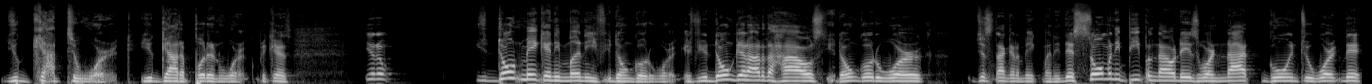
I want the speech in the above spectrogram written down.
you got to work. You got to put in work because, you know, you don't make any money if you don't go to work. If you don't get out of the house, you don't go to work, just not gonna make money. There's so many people nowadays who are not going to work there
